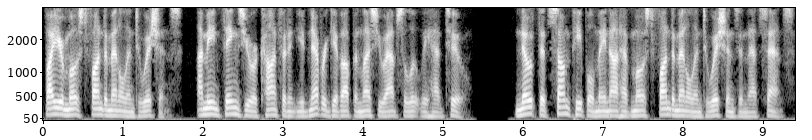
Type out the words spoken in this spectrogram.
By your most fundamental intuitions, I mean things you are confident you'd never give up unless you absolutely had to. Note that some people may not have most fundamental intuitions in that sense,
